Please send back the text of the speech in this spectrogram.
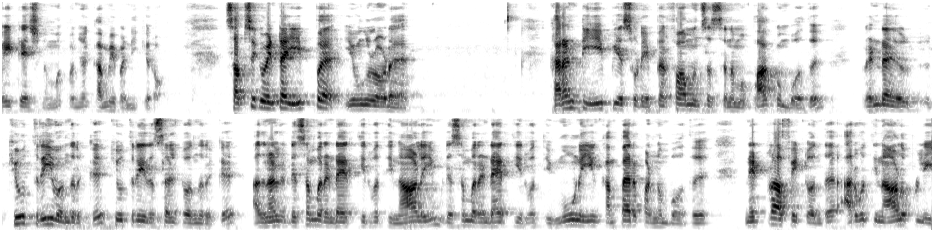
வெயிட்டேஜ் நம்ம கொஞ்சம் கம்மி பண்ணிக்கிறோம். சப்சிக்வெண்ட்டாக இப்போ இவங்களோட கரண்ட் இபிஎஸ் உடைய பெர்ஃபார்மன்சஸ் நம்ம பார்க்கும்போது ரெண்டு கியூ த்ரீ வந்திருக்கு. கியூ த்ரீ ரிசல்ட் வந்திருக்கு. அதனால டிசம்பர் ரெண்டாயிரத்தி இருபத்தி நாலையும் டிசம்பர் ரெண்டாயிரத்தி இருபத்தி மூணையும் கம்பேர் பண்ணும்போது நெட் ப்ராஃபிட் வந்து அறுபத்தி நாலு புள்ளி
